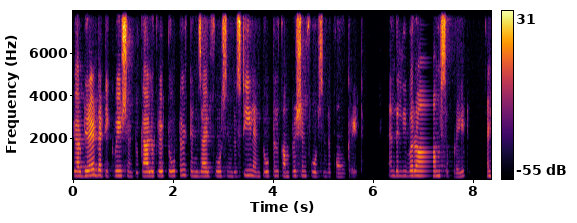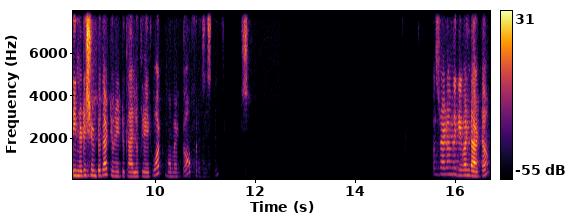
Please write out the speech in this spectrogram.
You have derived that equation to calculate total tensile force in the steel and total compression force in the concrete. And the lever arm separate and in addition to that you need to calculate what? Moment of resistance. First write on the given data.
